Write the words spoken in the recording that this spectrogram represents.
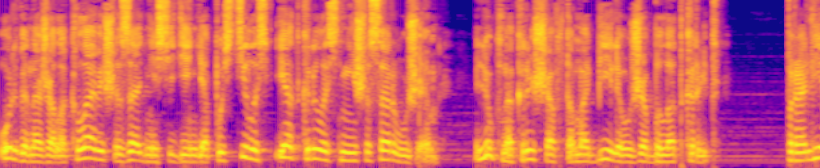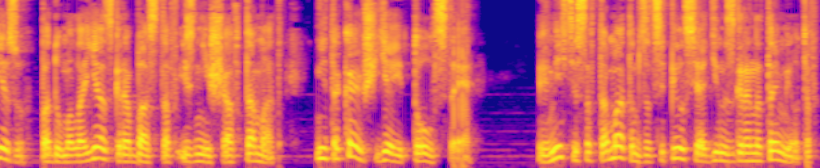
Ольга нажала клавиши, заднее сиденье опустилось и открылась ниша с оружием. Люк на крыше автомобиля уже был открыт. «Пролезу», – подумала я, сгробастав из ниши автомат. «Не такая уж я и толстая». Вместе с автоматом зацепился один из гранатометов.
